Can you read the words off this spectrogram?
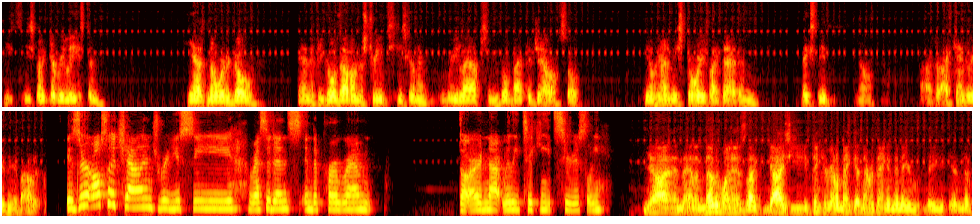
he's, he's going to get released, and he has nowhere to go. And if he goes out on the streets, he's going to relapse and go back to jail. So, you know, hearing these stories like that, and basically, you know, I, I can't do anything about it. Is there also a challenge where you see residents in the program that are not really taking it seriously? Yeah, and, and another one is like guys, you think you're going to make it and everything, and then they they end up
